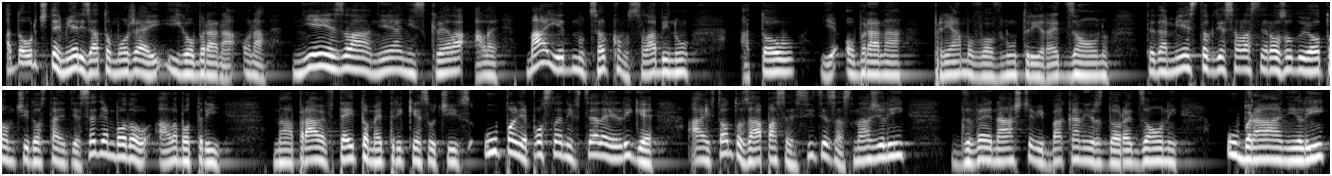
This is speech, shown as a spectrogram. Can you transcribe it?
a do určitej miery za to môže aj ich obrana. Ona nie je zlá, nie je ani skvelá, ale má jednu celkom slabinu a tou je obrana priamo vo vnútri red zone, teda miesto, kde sa vlastne rozhoduje o tom, či dostanete 7 bodov alebo 3. No a práve v tejto metrike sú Chiefs úplne poslední v celej lige a aj v tomto zápase síce sa snažili, dve návštevy Buccaneers do red zóny ubránili,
